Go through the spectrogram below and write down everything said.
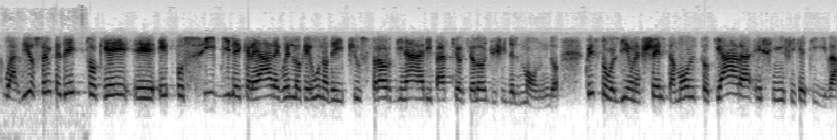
Guardi, io ho sempre detto che eh, è possibile creare quello che è uno dei più straordinari parchi archeologici del mondo. Questo vuol dire una scelta molto chiara e significativa.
